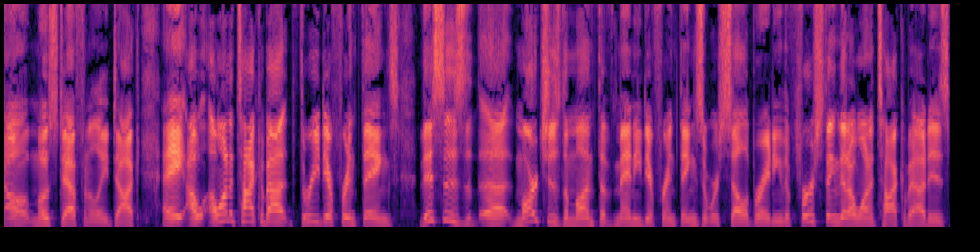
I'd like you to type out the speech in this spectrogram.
Oh, most definitely, Doc. Hey, I, I want to talk about three different things. This is uh, March is the month of many different things that we're celebrating. The first thing that I want to talk about is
